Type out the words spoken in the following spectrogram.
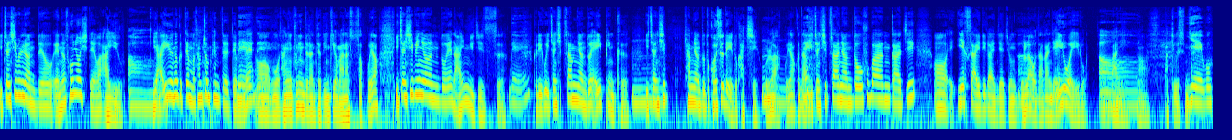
2011년도에는 소녀시대와 아이유. 아. 이 아이유는 그때 뭐 삼촌 팬들 때문에 네, 네. 어뭐 당연히 군인들한테도 인기가 많았었고요. 2012년도에 나인뮤지스. 네. 그리고 2013년도에 에이핑크. 음. 2010 3년도도 걸스데이도 같이 음. 올라왔고요. 음. 그다음 네. 2014년도 후반까지 어 EXID가 이제 좀 아. 올라오다가 이제 AOA로 어, 아. 많이 어, 바뀌고 있습니다. 예, 뭐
